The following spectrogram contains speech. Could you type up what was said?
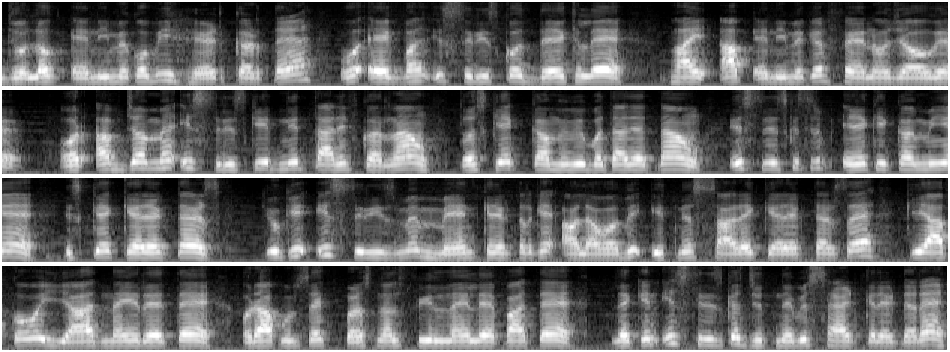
जो लोग एनीमे को भी हेट करते हैं, वो एक बार इस सीरीज़ को देख ले। भाई, आप एनीमे के फ़ैन हो जाओगे। और अब जब मैं इस सीरीज़ की इतनी तारीफ़ कर रहा हूँ तो इसकी एक कमी भी बता देता हूँ। इस सीरीज़ की सिर्फ़ एक ही कमी है, इसके कैरेक्टर्स क्योंकि इस सीरीज़ में मेन कैरेक्टर के अलावा भी इतने सारे कैरेक्टर्स हैं कि आपको वो याद नहीं रहते और आप उनसे एक पर्सनल फील नहीं ले पाते। लेकिन इस सीरीज़ के जितने भी साइड कैरेक्टर हैं,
